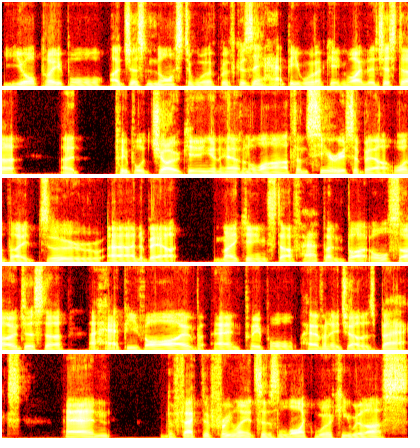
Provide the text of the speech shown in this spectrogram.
your people are just nice to work with because they're happy working. Like there's just a, a people joking and having a laugh and serious about what they do and about making stuff happen, but also just a, a happy vibe and people having each other's backs. And the fact that freelancers like working with us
